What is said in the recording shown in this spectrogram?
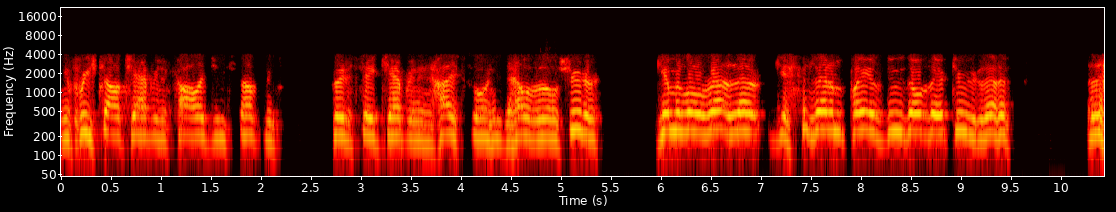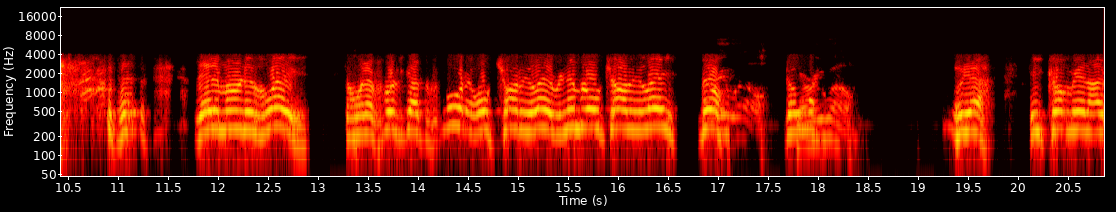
you know, freestyle champion in college and stuff, and great state champion in high school, and he's a hell of a little shooter. Give him a little let let him play his dudes over there too. Let him let, let him earn his way. So when I first got to Florida, old Charlie Lay, remember old Charlie Lay? Bill. Very well. Bill, Very well. Well, yeah, he come in. I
